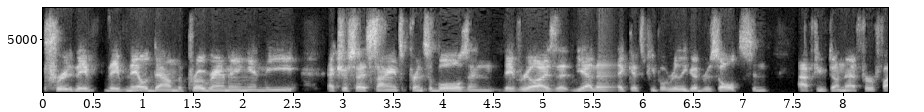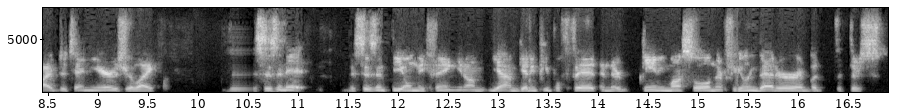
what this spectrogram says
pre- they've they've nailed down the programming and the exercise science principles and they've realized that yeah that gets people really good results and after you've done that for five to ten years you're like this isn't it. This isn't the only thing. You know, I'm yeah, I'm getting people fit and they're gaining muscle and they're feeling better, and but there's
